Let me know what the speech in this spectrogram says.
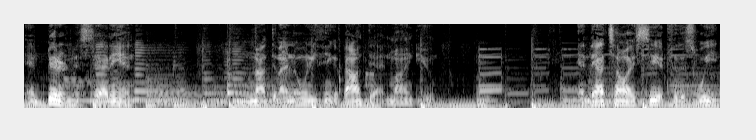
and bitterness set in. Not that I know anything about that, mind you. And that's how I see it for this week.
